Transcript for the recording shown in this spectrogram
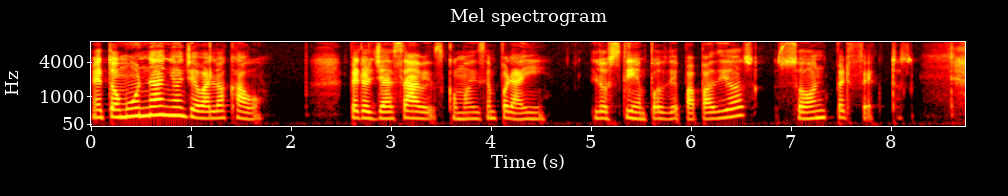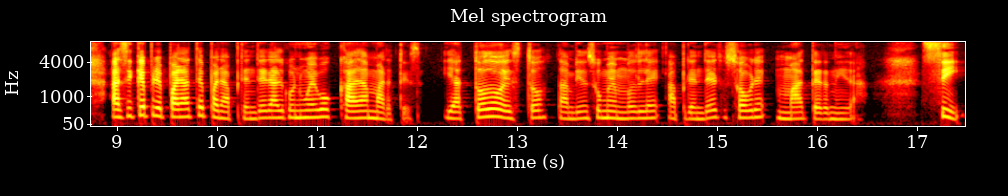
Me tomó un año llevarlo a cabo, pero ya sabes, como dicen por ahí, los tiempos de Papá Dios son perfectos. Así que prepárate para aprender algo nuevo cada martes y a todo esto también sumémosle aprender sobre maternidad. Sí,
